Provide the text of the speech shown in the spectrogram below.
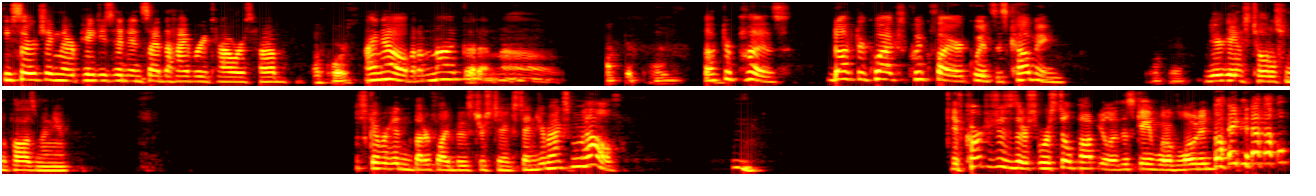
Keep searching. There are pages hidden inside the Ivory Towers hub. of course. I know, but I'm not good enough. Dr. Puz. Dr. Puzz. Dr. Quack's Quickfire Quiz is coming. Okay. Your game's totals from the pause menu. Discover hidden butterfly boosters to extend your maximum health. Hmm. If cartridges were still popular, this game would have loaded by now.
